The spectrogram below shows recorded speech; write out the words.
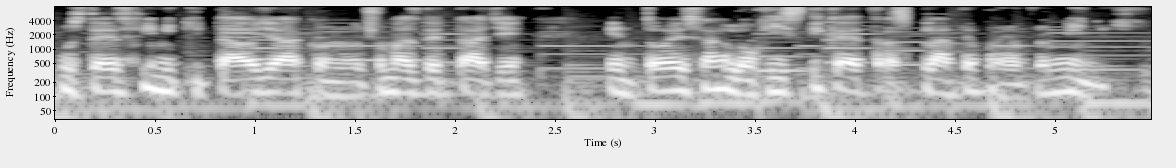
ustedes finiquitado ya con mucho más detalle en toda esa logística de trasplante, por ejemplo, en niños.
